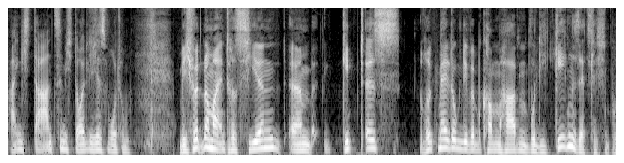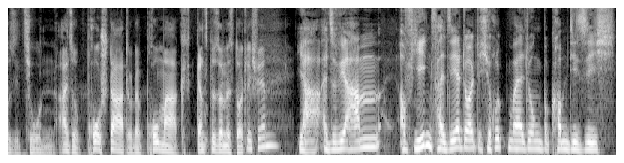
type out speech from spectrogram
eigentlich da ein ziemlich deutliches Votum. Mich würde noch mal interessieren, ähm, gibt es Rückmeldungen, die wir bekommen haben, wo die gegensätzlichen Positionen, also pro Staat oder pro Markt, ganz besonders deutlich werden? Ja, also wir haben auf jeden Fall sehr deutliche Rückmeldungen bekommen, die sich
